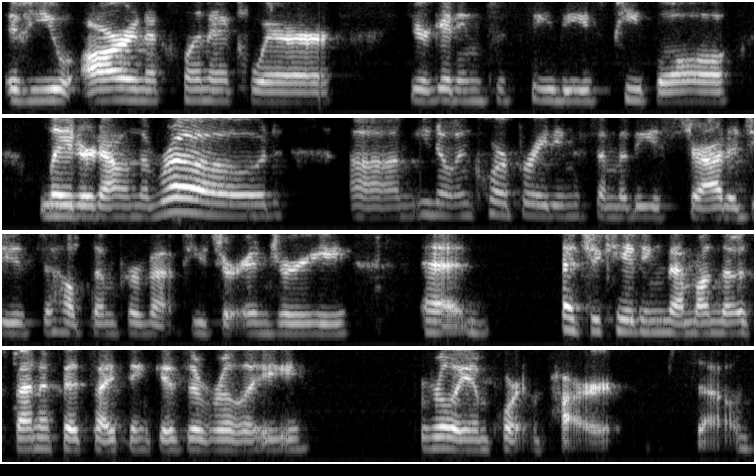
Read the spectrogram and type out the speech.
if you are in a clinic where you're getting to see these people later down the road um, you know incorporating some of these strategies to help them prevent future injury and educating them on those benefits i think is a really really important part. So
